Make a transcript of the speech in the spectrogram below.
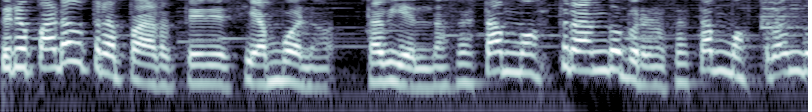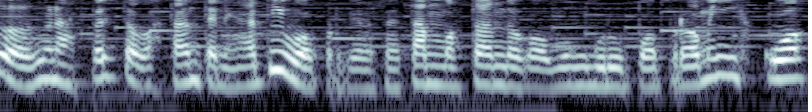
Pero para otra parte decían, bueno, está bien, nos están mostrando, pero nos están mostrando desde un aspecto bastante negativo, porque nos están mostrando como un grupo promiscuo,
